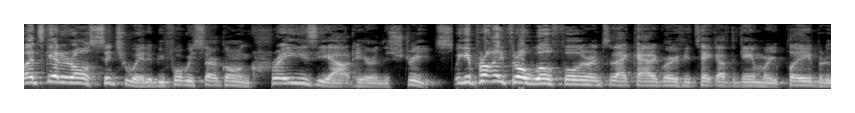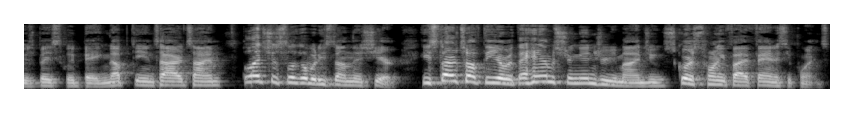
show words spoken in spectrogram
let's get it all situated before we start going crazy out here in the streets. We could probably throw Will Fuller into that category if you take out the game where he played, but he was basically banged up the entire time. But let's just look at what he's done this year. He starts off the year with a hamstring injury, mind you, scores 25 fantasy points,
